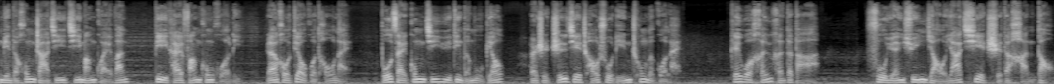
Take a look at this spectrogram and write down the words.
面的轰炸机急忙拐弯避开防空火力，然后掉过头来，不再攻击预定的目标，而是直接朝树林冲了过来。给我狠狠地打！傅元勋咬牙切齿地喊道。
